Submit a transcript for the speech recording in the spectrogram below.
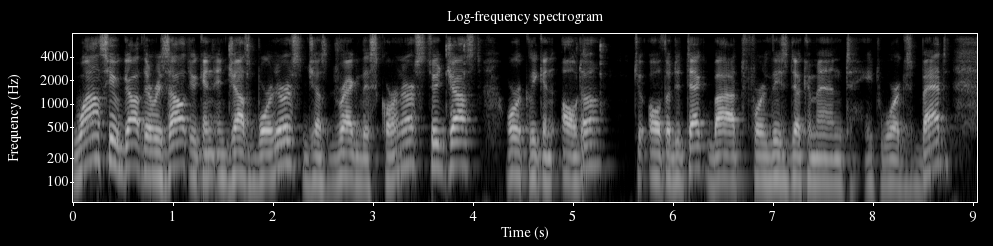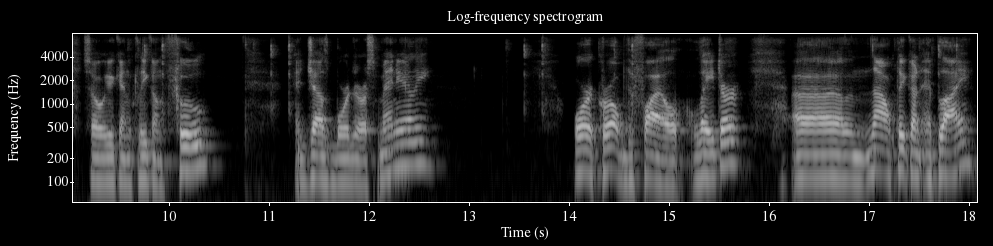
Once you've got the result, you can adjust borders. Just drag these corners to adjust or click on Auto to auto detect, but for this document it works bad. So you can click on full, adjust borders manually, or crop the file later. Uh, now click on apply.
